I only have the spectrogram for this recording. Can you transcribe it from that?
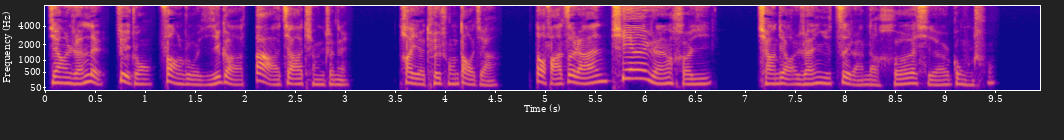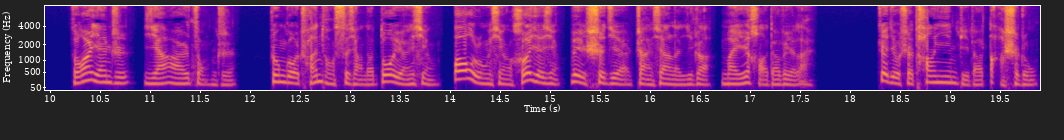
将人类最终放入一个大家庭之内。他也推崇道家，道法自然，天人合一，强调人与自然的和谐共处。总而言之，言而总之。中国传统思想的多元性、包容性、和谐性，为世界展现了一个美好的未来。这就是汤因比的大师中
